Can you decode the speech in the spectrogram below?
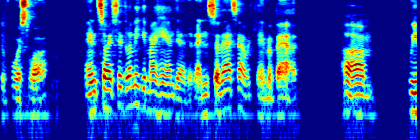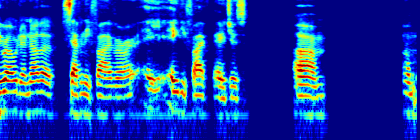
divorce law. And so I said, let me get my hand at it. And so that's how it came about. Um, we wrote another 75 or 85 pages. Um, um,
